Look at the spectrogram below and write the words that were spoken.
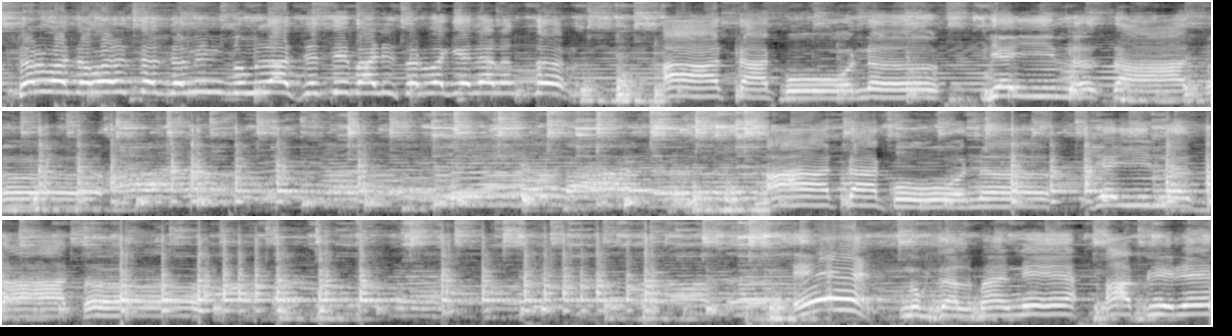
सर्व जवळच जमीन जुमला शेतीबाडी सर्व गेल्यानंतर आता कोण येईल साथ? आता कोण येईल साथ? ए मुग्दल म्हणे हा फिरे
